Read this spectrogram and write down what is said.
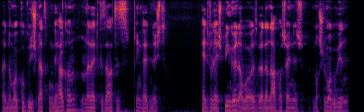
Und hat nochmal geguckt, wo die Schmerzpunkte herkommen und hat halt gesagt, es bringt halt nichts. Hätte vielleicht spielen können, aber es wäre danach wahrscheinlich noch schlimmer gewesen.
